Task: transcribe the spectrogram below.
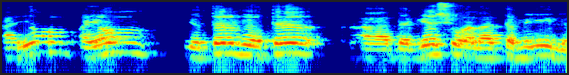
היום, היום יותר ויותר הדגש הוא על התמהיל,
